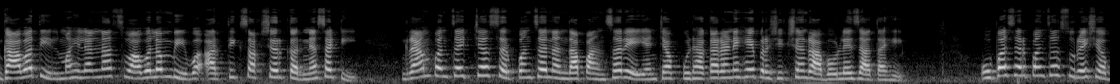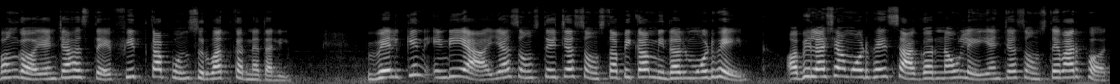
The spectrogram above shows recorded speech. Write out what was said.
गावातील महिलांना स्वावलंबी व आर्थिक साक्षर करण्यासाठी ग्रामपंचायतच्या सरपंच नंदा पानसरे यांच्या पुढाकाराने हे प्रशिक्षण राबवले जात आहे. उपसरपंच सुरेश अभंग यांच्या हस्ते फित कापून सुरुवात करण्यात आली. वेलकिन इंडिया या संस्थेच्या संस्थापिका मिनल मोढवे अभिलाषा मोढवे सागर नवले यांच्या संस्थेमार्फत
